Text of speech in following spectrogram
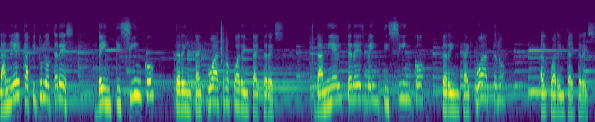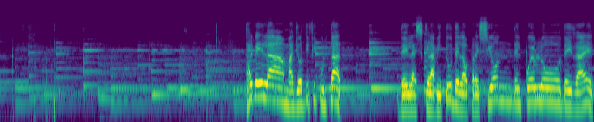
Daniel capítulo 3, 25, 34, 43. Daniel 3, 25, 34 al 43. Tal vez la mayor dificultad de la esclavitud, de la opresión del pueblo de Israel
